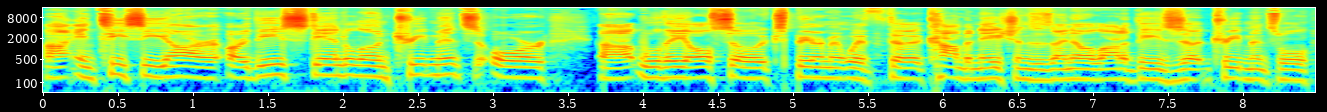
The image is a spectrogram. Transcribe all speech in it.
uh, and TCR, are these standalone treatments or uh, will they also experiment with uh, combinations? As I know, a lot of these uh, treatments will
